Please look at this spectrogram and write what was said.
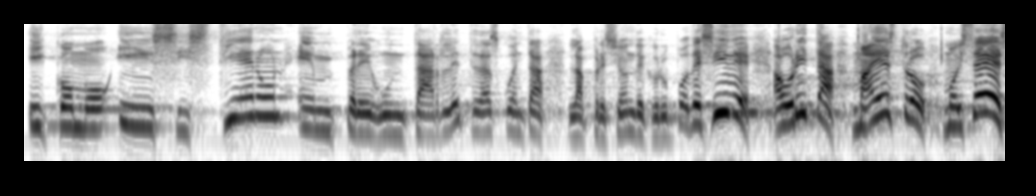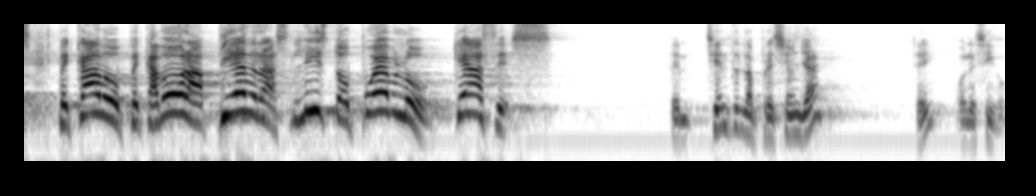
Y como insistieron en preguntarle, ¿te das cuenta la presión de grupo? Decide, ahorita, maestro, Moisés, pecado, pecadora, piedras, listo, pueblo, ¿qué haces? ¿Sientes la presión ya? ¿Sí? ¿O le sigo?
